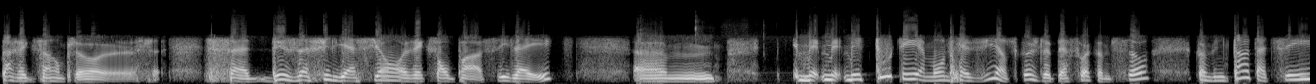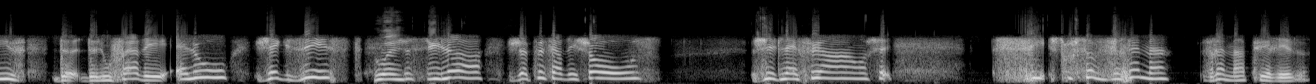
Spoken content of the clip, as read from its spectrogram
Par exemple, euh, sa, sa désaffiliation avec son passé laïque. Euh, mais, mais, mais tout est, à mon avis, en tout cas, je le perçois comme ça, comme une tentative de, de nous faire des Hello, j'existe. Je suis là, je peux faire des choses, j'ai de l'influence. Je trouve ça vraiment, vraiment puéril,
